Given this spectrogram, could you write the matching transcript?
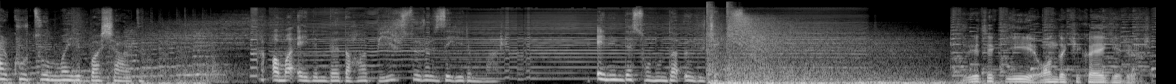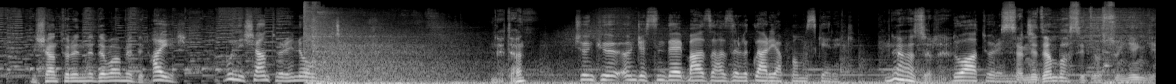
Sefer kurtulmayı başardı. Ama elimde daha bir sürü zehirim var. Eninde sonunda ölecek. Ritik iyi. 10 dakikaya geliyor. Nişan törenine devam edelim. Hayır, bu nişan töreni olmayacak. Neden? Çünkü öncesinde bazı hazırlıklar yapmamız gerek. Ne hazırlığı? Dua töreni Sen için. neden bahsediyorsun yenge?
